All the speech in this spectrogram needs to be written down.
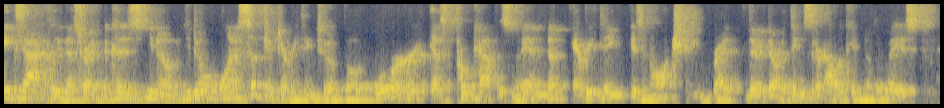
Exactly, that's right. Because you know you don't want to subject everything to a vote, or as pro-capitalism, and everything is an auction, right? There, there are things that are allocated in other ways,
